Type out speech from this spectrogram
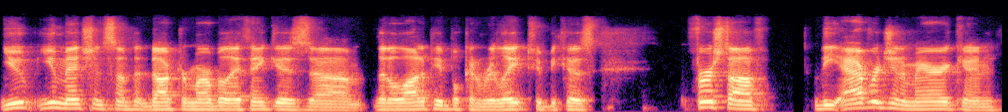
you you mentioned something, Dr. Marble, I think is um, that a lot of people can relate to because, first off, the average in American.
